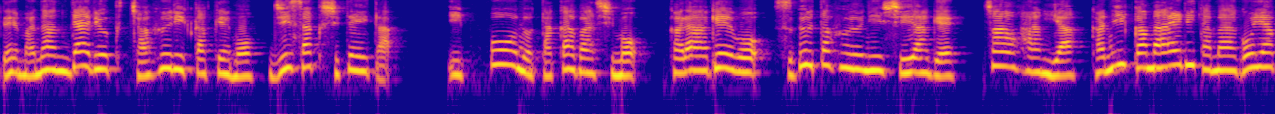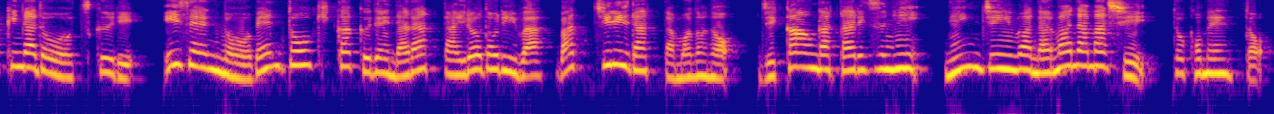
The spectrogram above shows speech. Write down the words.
で学んだ緑茶ふりかけも自作していた。一方の高橋も、唐揚げを酢豚風に仕上げ、チャーハンやカニカマ入り卵焼きなどを作り、以前のお弁当企画で習った彩りはバッチリだったものの、時間が足りずに、人参は生々しい、とコメント。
